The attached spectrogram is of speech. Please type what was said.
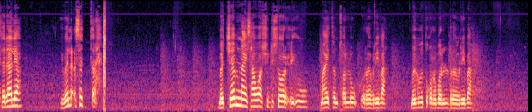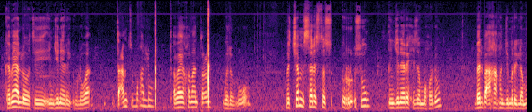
ተዳልያ ይበልዕ ሰት ጥራሕ መቸም ናይ ሳዋ ሽዱሽተ ወርሒ እዩ ማይ ተምፀሉ ረብሪባ ምግቢ ትቕርበሉ ረብሪባ ከመይ ኣለዎ እቲ ኢንጂነር ይብልዋ ብጣዕሚ ፅቡቅ ኣለዎ ጠባዩ ከማን ጥዑም ወለብልዎ መቸም ምስ ሰለስተ ስ- ርእሱ ኢንጂነር ሒዞሞ ኸዱ በልባእኻ ክንጅምር ኢሎሞ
